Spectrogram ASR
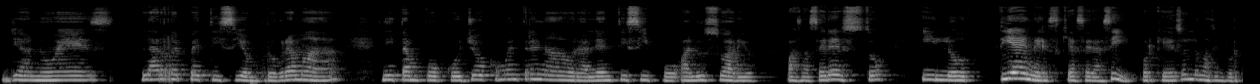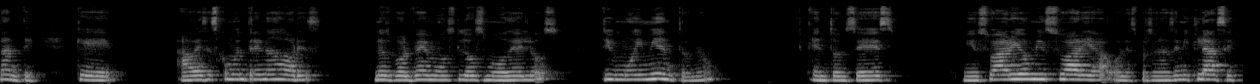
Ya no es la repetición programada, ni tampoco yo como entrenadora le anticipo al usuario, vas a hacer esto y lo tienes que hacer así, porque eso es lo más importante, que a veces como entrenadores nos volvemos los modelos de un movimiento, ¿no? Entonces, mi usuario, mi usuaria o las personas de mi clase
